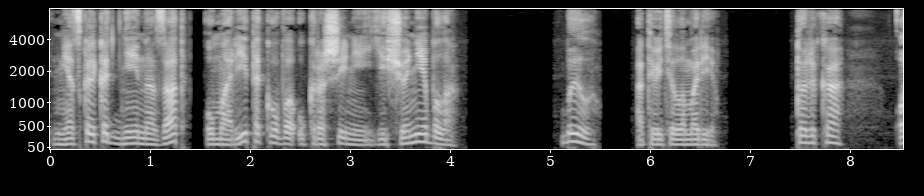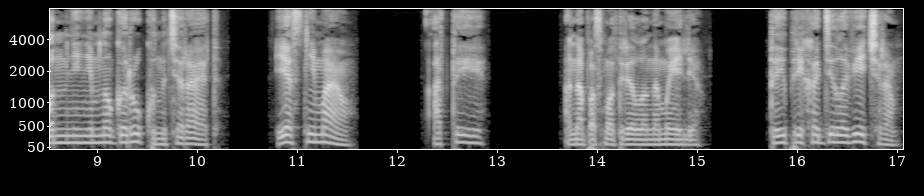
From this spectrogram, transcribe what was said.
«Несколько дней назад у Мари такого украшения еще не было». «Был», — ответила Мари. Только он мне немного руку натирает. Я снимаю. А ты...» Она посмотрела на Мэйли. «Ты приходила вечером»,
